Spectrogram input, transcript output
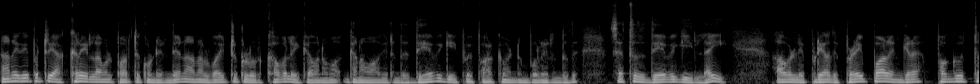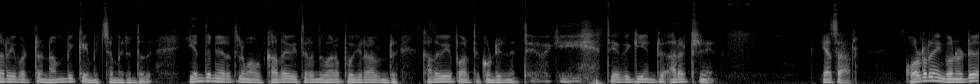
நான் இதை பற்றி அக்கறை இல்லாமல் பார்த்து கொண்டிருந்தேன். ஆனால் வயிற்றுக்குள் ஒரு கவலை கவனமாக கனமாக இருந்தது. தேவகியை போய் பார்க்க வேண்டும் போல இருந்தது. செத்தது தேவகி இல்லை. அவள் எப்படியாவது பிழைப்பாள் என்கிற பகுத்தறிவற்ற நம்பிக்கை மிச்சம் இருந்தது. எந்த நேரத்திலும் அவள் கதவை திறந்து வரப்போகிறாள் என்று கதவை பார்த்து கொண்டிருந்தேன். தேவகி தேவகி என்று அரற்றினேன். ஏன் சார் கொள்றதையும் கொண்டுட்டு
